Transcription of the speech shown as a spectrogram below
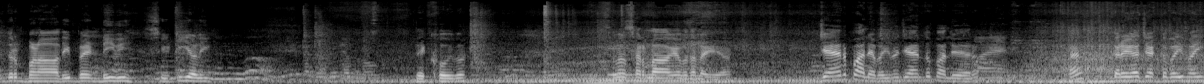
ਇਧਰ ਬਣਾ ਦੀ ਬੈਂਡੀ ਵੀ ਸਿਟੀ ਵਾਲੀ। ਦੇਖੋ ਵੀ ਬਸ। ਨਾ ਸਰ ਲਾ ਕੇ ਪਤਾ ਲੱਗਿਆ। ਜੈਨ ਪਾ ਲਿਆ ਬਾਈ ਮੈਂ ਜੈਨ ਤੋਂ ਪਾ ਲਿਆ ਯਾਰ। ਹੈ? ਕਰੇਗਾ ਚੈੱਕ ਬਾਈ ਬਾਈ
